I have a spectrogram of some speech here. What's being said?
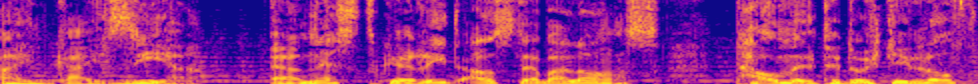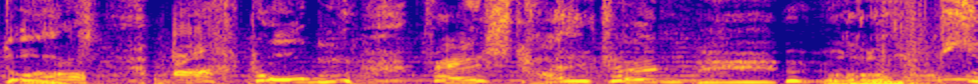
Ein Geysir. Ernest geriet aus der Balance, taumelte durch die Luft und... Oh, Achtung! Festhalten! Rums.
